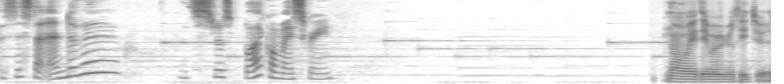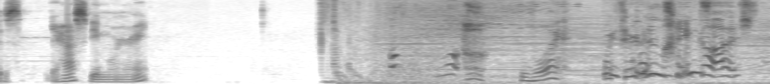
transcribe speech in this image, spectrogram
Is this the end of it? It's just black on my screen. No way they would really do this. There has to be more, right? Oh, whoa. What? Wait, there oh is. my What is- gosh.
